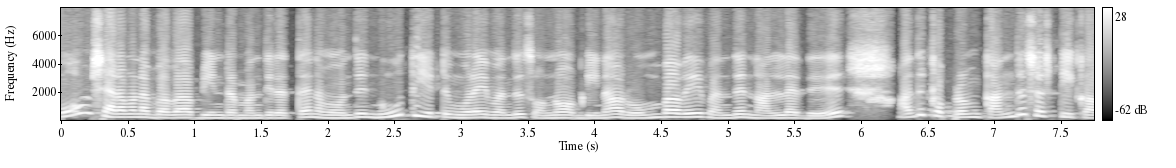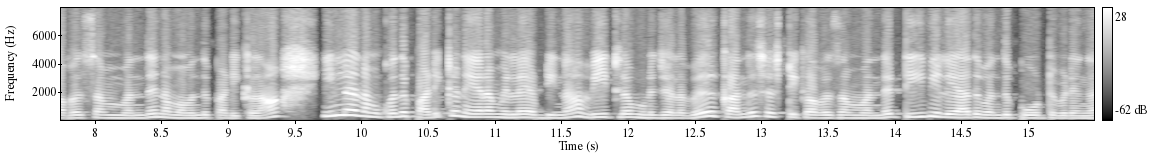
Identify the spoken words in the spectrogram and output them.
ஓம் சரவண பவ அப்படின்ற மந்திரத்தை நம்ம வந்து நூற்றி எட்டு முறை வந்து சொன்னோம் அப்படின்னா ரொம்பவே வந்து நல்லது. அதுக்கப்புறம் கந்த சஷ்டி கவசம் வந்து நம்ம வந்து படிக்கலாம். இல்லை நமக்கு வந்து படிக்க நேரம் இல்லை அப்படின்னா வீட்டில் முடிஞ்ச அளவு கந்த சஷ்டி கவசம் வந்து டிவிலையாவது வந்து போட்டு விடுங்க.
